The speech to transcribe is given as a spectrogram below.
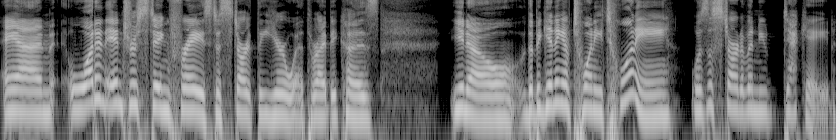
And what an interesting phrase to start the year with, right? Because, you know, the beginning of 2020, was the start of a new decade.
